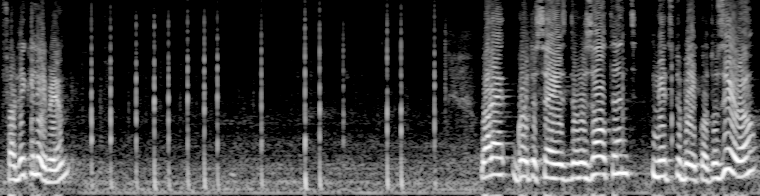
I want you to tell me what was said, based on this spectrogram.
for the equilibrium what I'm going to say is the resultant needs to be equal to zero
